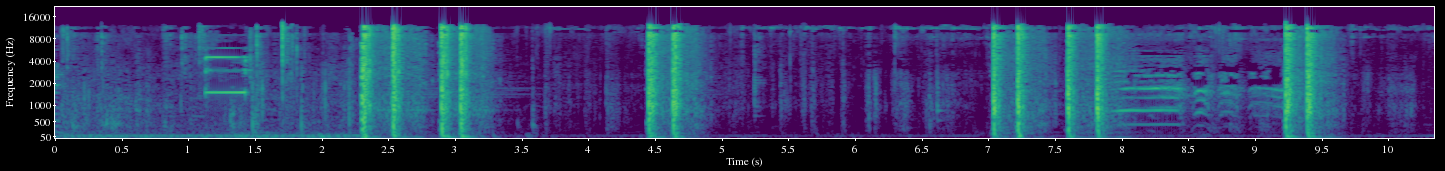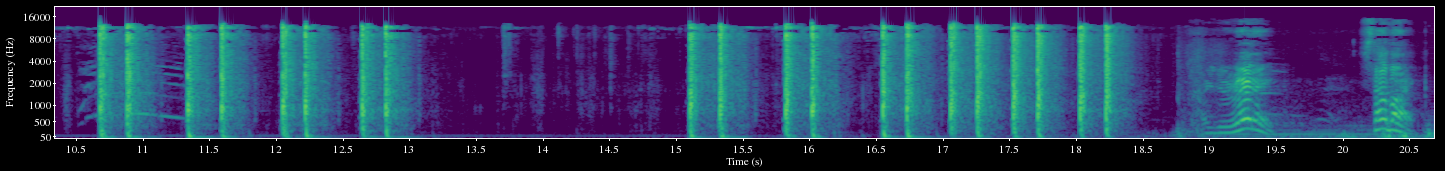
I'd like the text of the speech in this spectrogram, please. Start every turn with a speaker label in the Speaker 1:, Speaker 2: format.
Speaker 1: By. Are you ready? Stand by.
